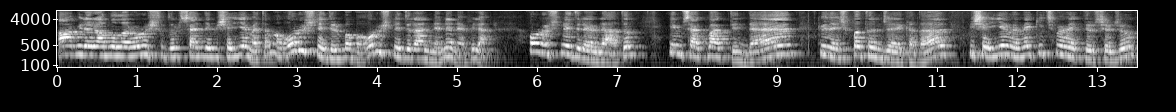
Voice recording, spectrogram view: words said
abiler, ablalar oruçludur, sen de bir şey yeme tamam Oruç nedir baba, oruç nedir anne, nene filan. Oruç nedir evladım? İmsak vaktinden güneş batıncaya kadar bir şey yememek, içmemektir çocuğum.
